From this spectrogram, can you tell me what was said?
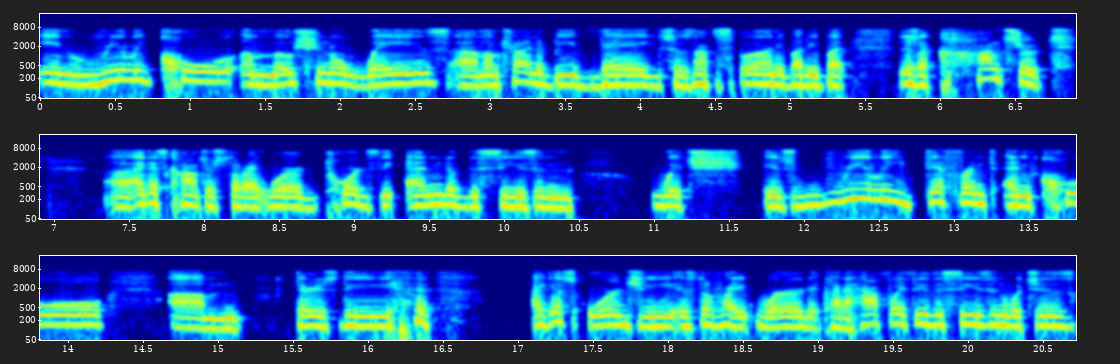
in really cool emotional ways. Um, I'm trying to be vague so as not to spoil anybody, but there's a concert. Uh, I guess concert's the right word. Towards the end of the season, which is really different and cool. Um, there's the, I guess orgy is the right word, kind of halfway through the season, which is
